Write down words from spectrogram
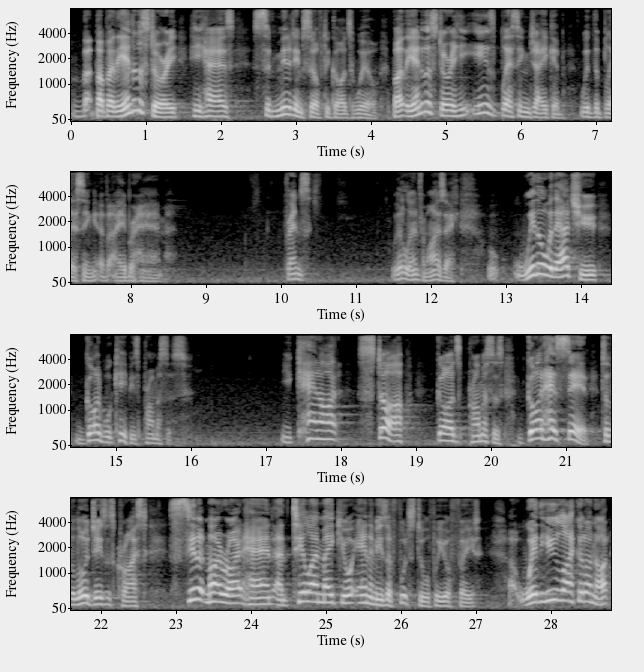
But, but by the end of the story, he has submitted himself to God's will. By the end of the story, he is blessing Jacob with the blessing of Abraham. Friends, we've got to learn from Isaac. With or without you, God will keep his promises. You cannot stop God's promises. God has said to the Lord Jesus Christ, Sit at my right hand until I make your enemies a footstool for your feet. Uh, whether you like it or not,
